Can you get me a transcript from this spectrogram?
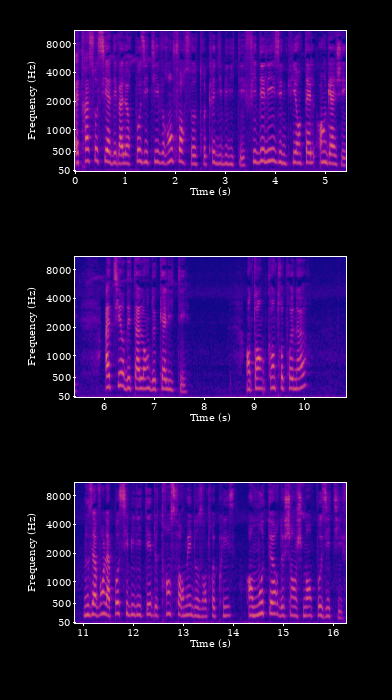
être associé à des valeurs positives renforce votre crédibilité, fidélise une clientèle engagée, attire des talents de qualité. En tant qu'entrepreneur, nous avons la possibilité de transformer nos entreprises en moteurs de changement positif.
